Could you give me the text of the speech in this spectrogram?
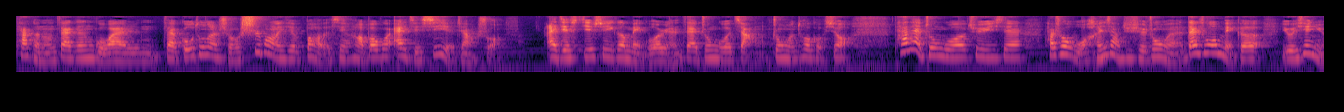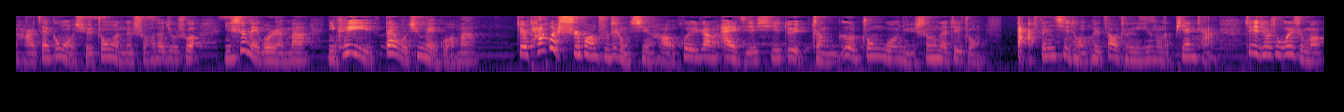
她可能在跟国外人在沟通的时候释放了一些不好的信号。包括艾杰西也这样说。艾杰西是一个美国人，在中国讲中文脱口秀。他在中国去一些，他说我很想去学中文，但是我每个有一些女孩在跟我学中文的时候，他就说你是美国人吗？你可以带我去美国吗？就是他会释放出这种信号，会让艾杰西对整个中国女生的这种打分系统会造成一定的偏差。这也就是为什么，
